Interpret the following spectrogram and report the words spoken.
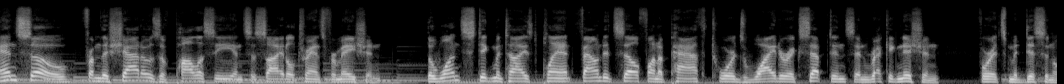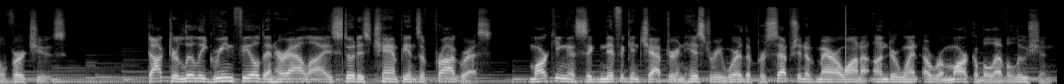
And so, from the shadows of policy and societal transformation, the once stigmatized plant found itself on a path towards wider acceptance and recognition for its medicinal virtues. Dr. Lily Greenfield and her allies stood as champions of progress, marking a significant chapter in history where the perception of marijuana underwent a remarkable evolution.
